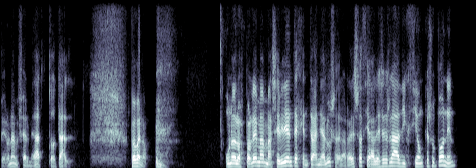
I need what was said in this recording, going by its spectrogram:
pero una enfermedad total. Pues bueno, uno de los problemas más evidentes que entraña el uso de las redes sociales es la adicción que suponen.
